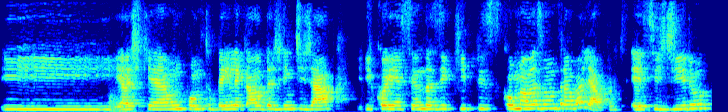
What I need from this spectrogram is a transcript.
e acho que é um ponto bem legal da gente já ir conhecendo as equipes, como elas vão trabalhar, porque esse giro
